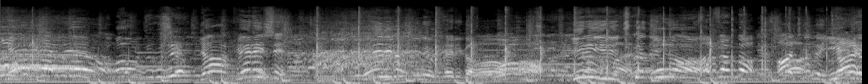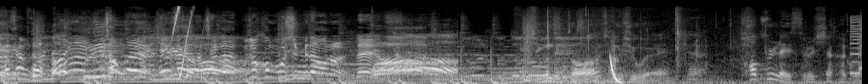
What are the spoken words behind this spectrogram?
게리가 있네요. 어 누구지? 야, 게리 씨. 게리가 있네요, 게리가. 1위, 1위 축하드립니다. 감사합니다. 아, 축하드립니다. 2위. 아, 감사합니다. 아, 1위 정말 게스트는 제가 무조건 모십니다 오늘. 네. 지금부터 잠시 후에 커플 레이스를 시작할 거예요.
